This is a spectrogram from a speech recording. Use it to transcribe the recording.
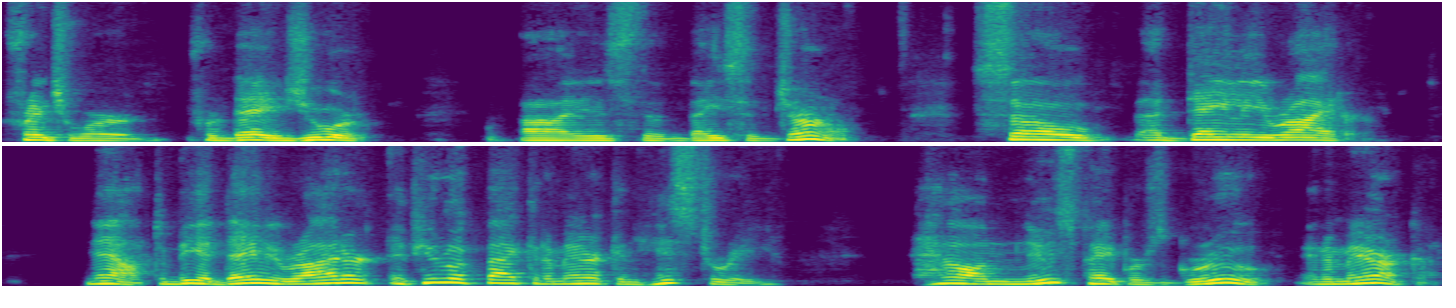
French word for day, jour, uh, is the basic journal. So a daily writer. Now, to be a daily writer, if you look back at American history, how newspapers grew in America,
